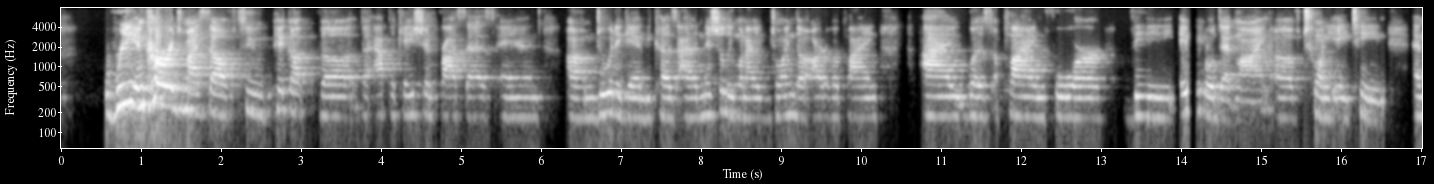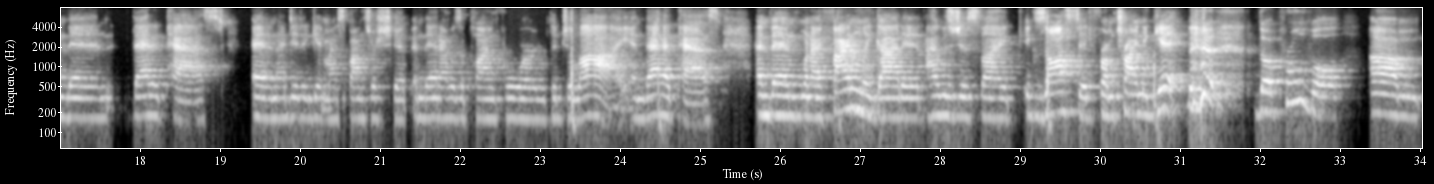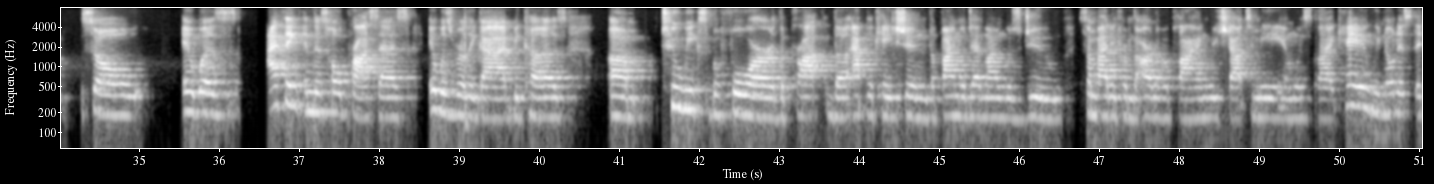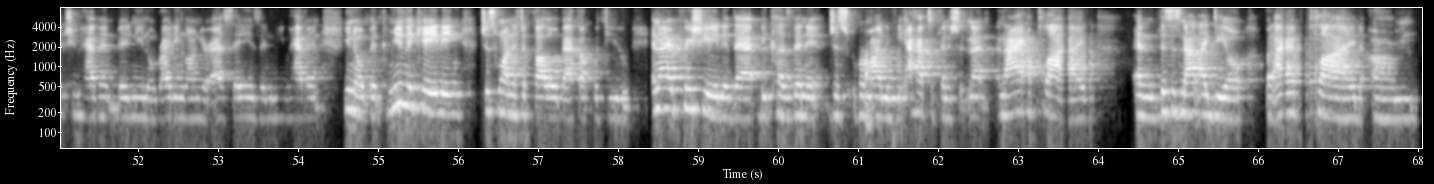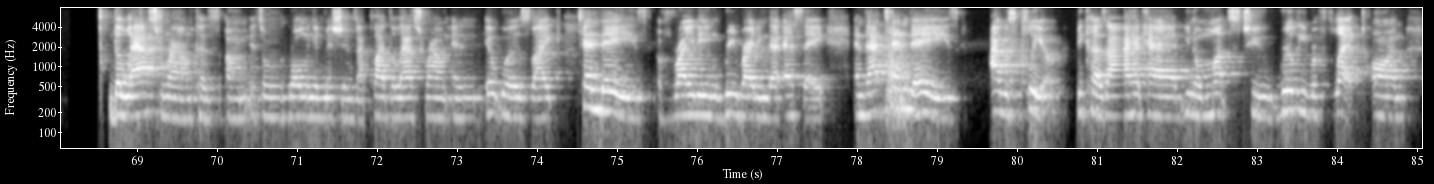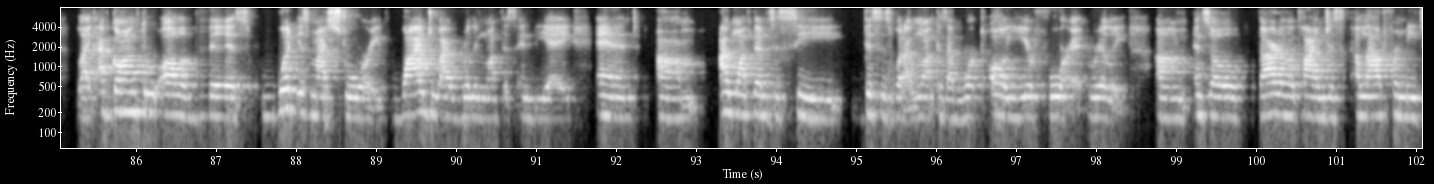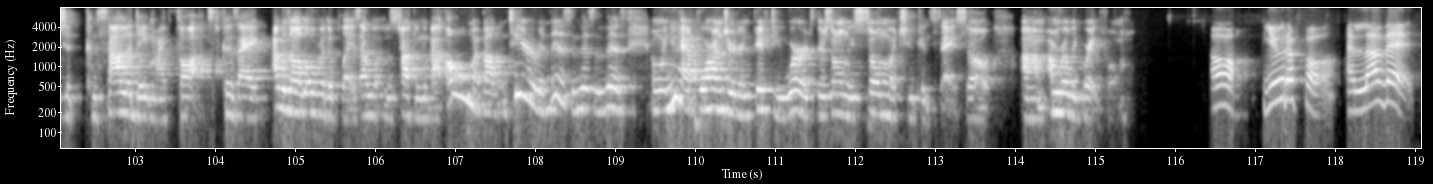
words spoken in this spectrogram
re-encourage myself to pick up the the application process and um, do it again because I initially when I joined the art of applying I was applying for the April deadline of 2018 and then that had passed and I didn't get my sponsorship. And then I was applying for the July and that had passed and then when I finally got it, I was just like exhausted from trying to get the approval. Um, so it was, I think in this whole process, it was really God because um, two weeks before the pro- the application, the final deadline was due, somebody from the Art of Applying reached out to me and was like, "Hey, we noticed that you haven't been, you know, writing on your essays and you haven't, you know, been communicating. Just wanted to follow back up with you." And I appreciated that because then it just reminded me I have to finish it, and I, and I applied. And this is not ideal, but I applied. Um, the last round because um, it's a rolling admissions. I applied the last round and it was like 10 days of writing, rewriting that essay. And that 10 days, I was clear because I had had, you know, months to really reflect on like I've gone through all of this. What is my story? Why do I really want this MBA? And um, I want them to see this is what I want because I've worked all year for it, really. Um, and so the art of applying just allowed for me to consolidate my thoughts because I, I was all over the place. I was talking about, oh, my volunteer and this and this and this. And when you have 450 words, there's only so much you can say. So um, I'm really grateful. Oh, beautiful. I love it.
